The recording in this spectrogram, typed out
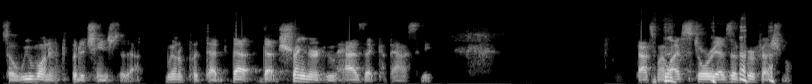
So we wanted to put a change to that we want to put that that that trainer who has that capacity. That's my life story as a professional.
